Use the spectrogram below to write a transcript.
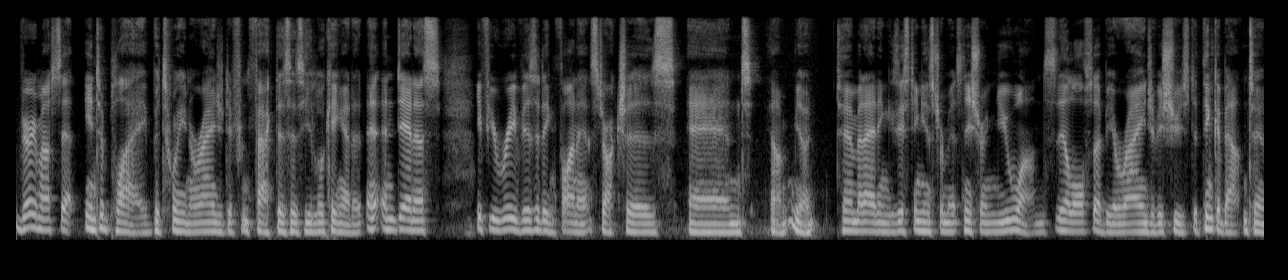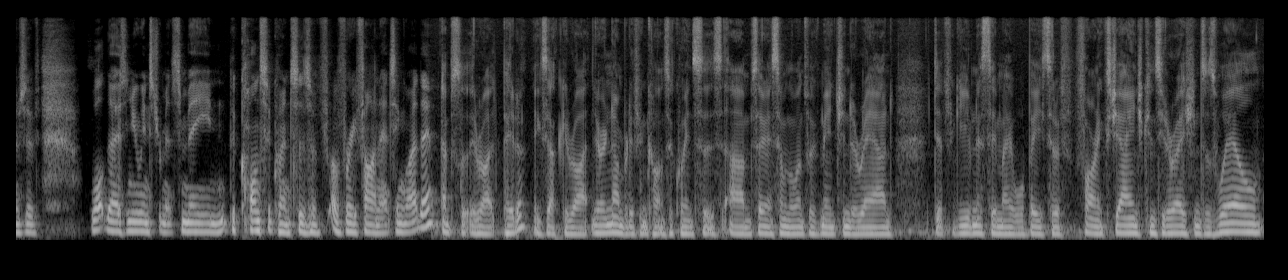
Very much that interplay between a range of different factors as you're looking at it. And, and Dennis, if you're revisiting finance structures and um, you know terminating existing instruments and issuing new ones, there'll also be a range of issues to think about in terms of what those new instruments mean, the consequences of, of refinancing, won't there? Absolutely right, Peter. Exactly right. There are a number of different consequences. Um, so, you know, some of the ones we've mentioned around debt forgiveness, there may well be sort of foreign exchange considerations as well.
